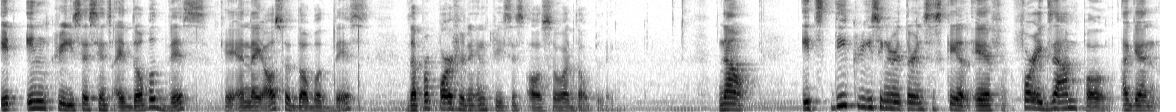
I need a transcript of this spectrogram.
it increases since I doubled this, okay, and I also doubled this, the proportion increases also a doubling. Now, it's decreasing returns to scale if, for example, again,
